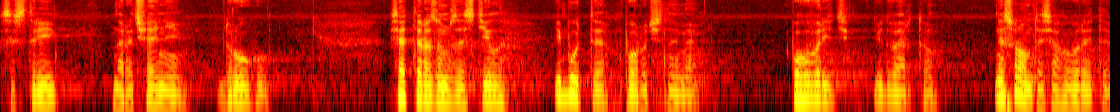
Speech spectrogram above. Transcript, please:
сестрі, нареченій, другу. Сядьте разом за стіл і будьте поруч з ними. Поговоріть відверто. Не соромтеся говорити.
